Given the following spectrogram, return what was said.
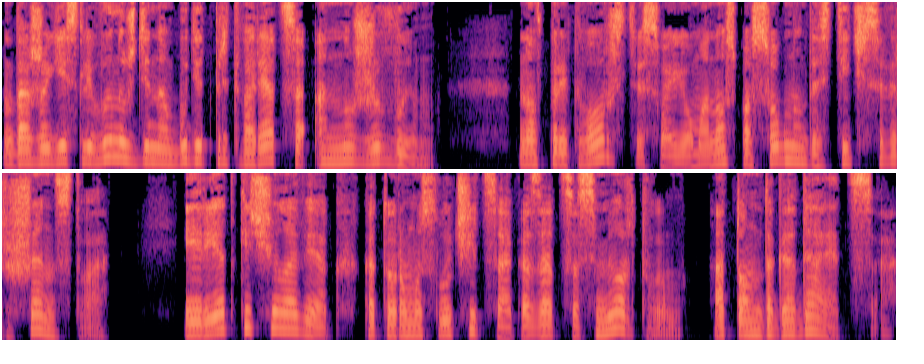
даже если вынуждено будет притворяться оно живым. Но в притворстве своем оно способно достичь совершенства. И редкий человек, которому случится оказаться с мертвым, о том догадается.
